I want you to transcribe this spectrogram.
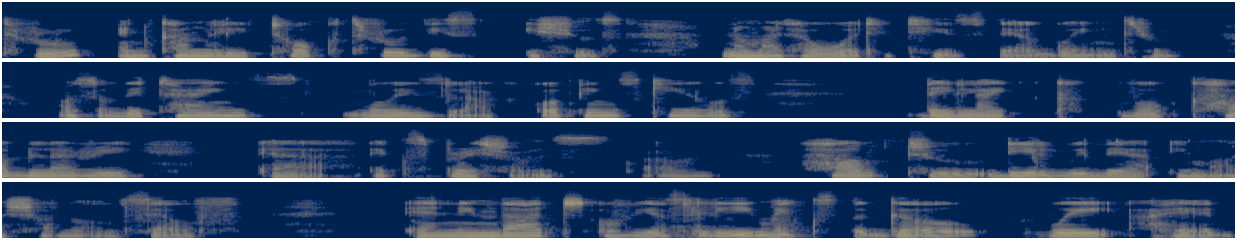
through and calmly talk through these issues no matter what it is they are going through. Most of the times, boys lack coping skills, they lack vocabulary uh, expressions on how to deal with their emotional self. And in that, obviously, makes the girl way ahead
